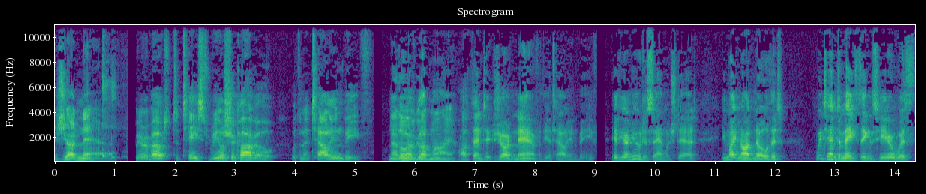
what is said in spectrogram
jardiniere. We're about to taste real Chicago with an Italian beef. Now, though I've got my authentic jardiniere for the Italian beef, if you're new to Sandwich Dad, you might not know that we tend to make things here with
